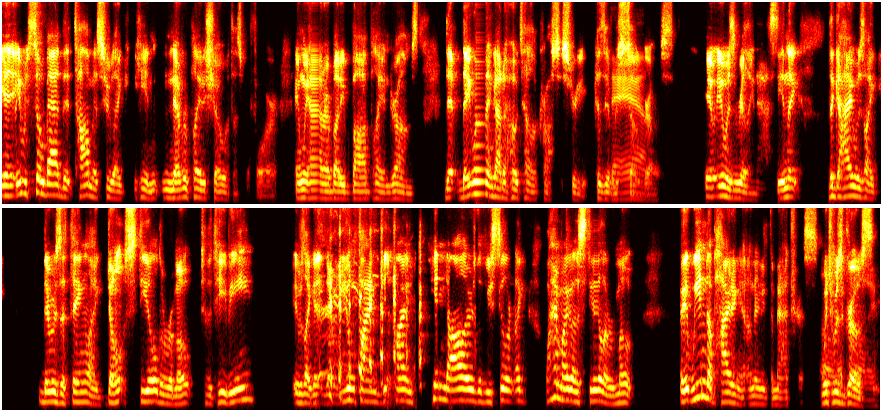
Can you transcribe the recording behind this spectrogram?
it, it was so bad that Thomas, who like he had never played a show with us before, and we had our buddy Bob playing drums, that they went and got a hotel across the street because it was so gross. It, it was really nasty, and the the guy was like, there was a thing like, don't steal the remote to the TV. It was like a, you'll find get fined ten dollars if you steal it. Like, why am I going to steal a remote? We ended up hiding it underneath the mattress, which Oh, was gross funny.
